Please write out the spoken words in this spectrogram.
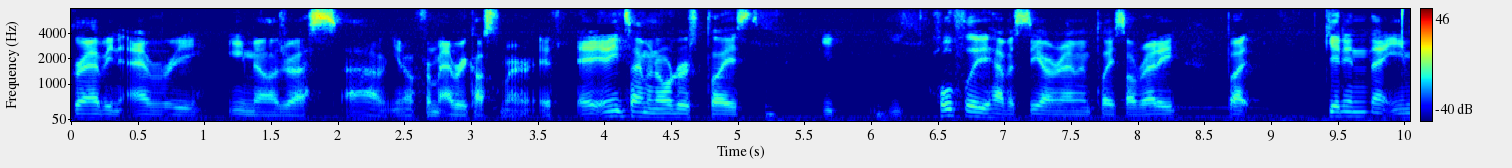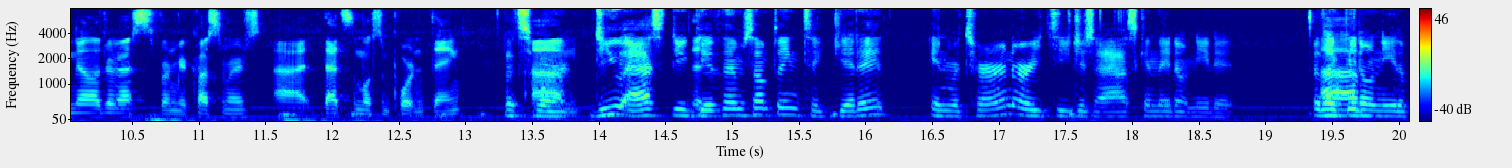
grabbing every email address, uh, you know, from every customer. If anytime an order is placed, you, you, hopefully you have a CRM in place already, but getting that email address from your customers, uh, that's the most important thing. That's smart. Um, do you ask? Do you the- give them something to get it in return, or do you just ask and they don't need it? Or like they Um, don't need a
